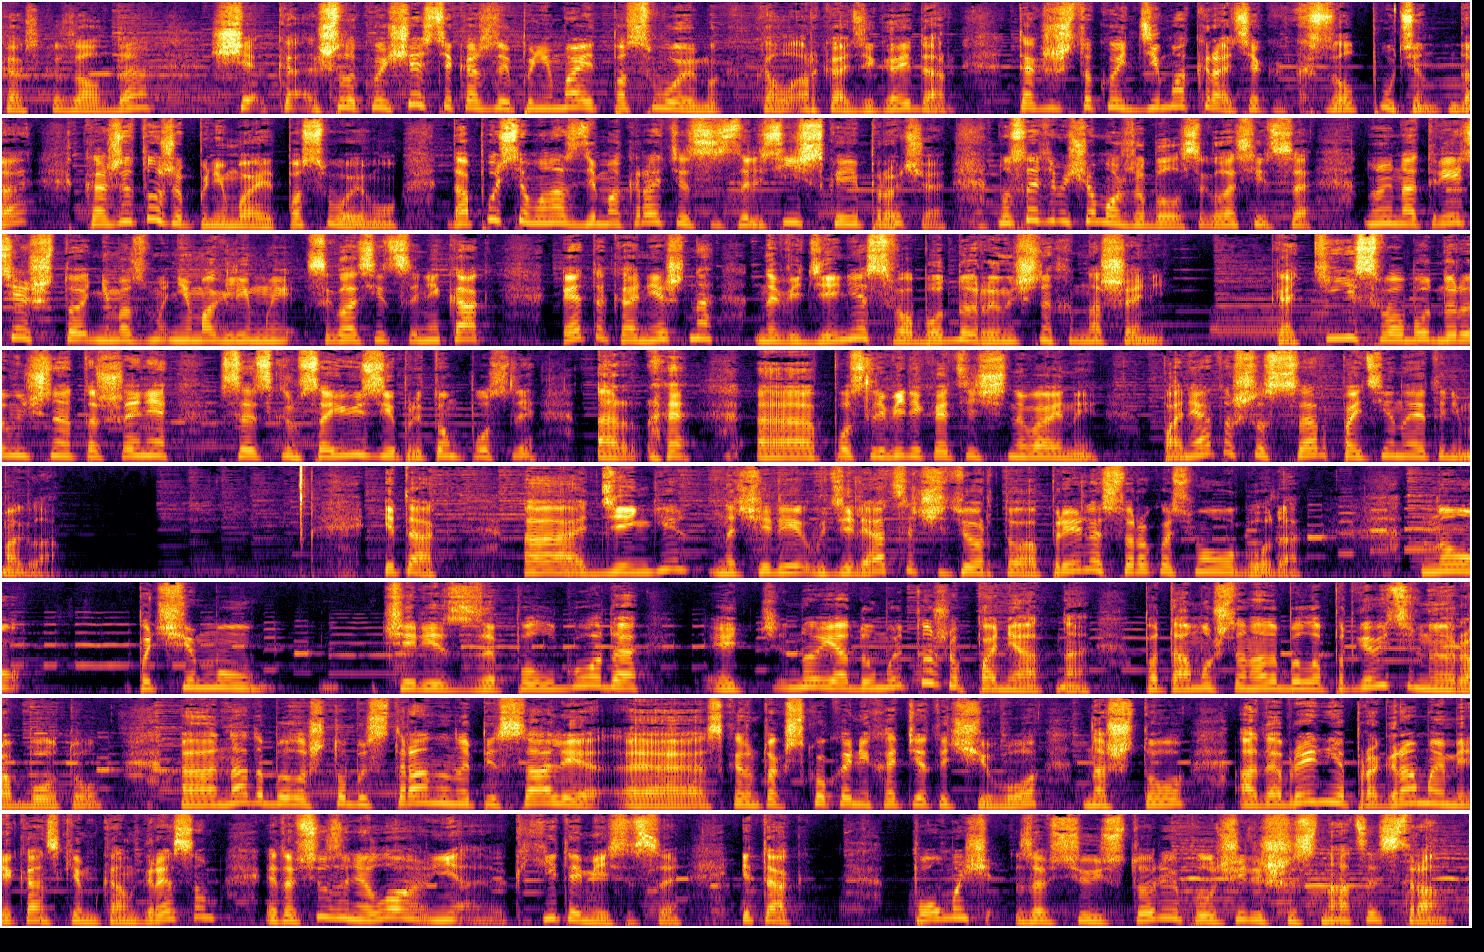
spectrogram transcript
как сказал, да, что такое счастье, каждый понимает по-своему, как сказал Аркадий Гайдар. Также, что такое демократия, как сказал Путин, да, каждый тоже понимает по-своему. Допустим, у нас демократия социалистическая и прочее. Но с этим еще можно было согласиться. Ну и на третье, что не, не могли мы согласиться никак, это, конечно, наведение свободно-рыночных отношений. Какие свободно-рыночные отношения в Советском Союзе, и при том после, э, после Великой Отечественной войны? Понятно, что СССР пойти на это не могла. Итак, а деньги начали выделяться 4 апреля 1948 года. Но почему через полгода ну, я думаю, тоже понятно, потому что надо было подготовительную работу, а, надо было, чтобы страны написали, э, скажем так, сколько они хотят и чего, на что, одобрение программы американским конгрессом, это все заняло какие-то месяцы. Итак, помощь за всю историю получили 16 стран.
